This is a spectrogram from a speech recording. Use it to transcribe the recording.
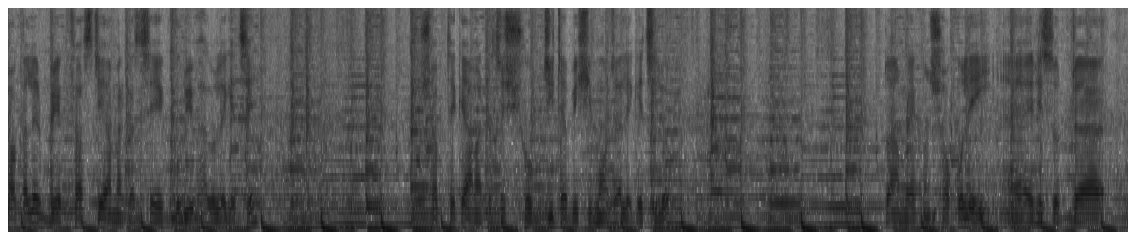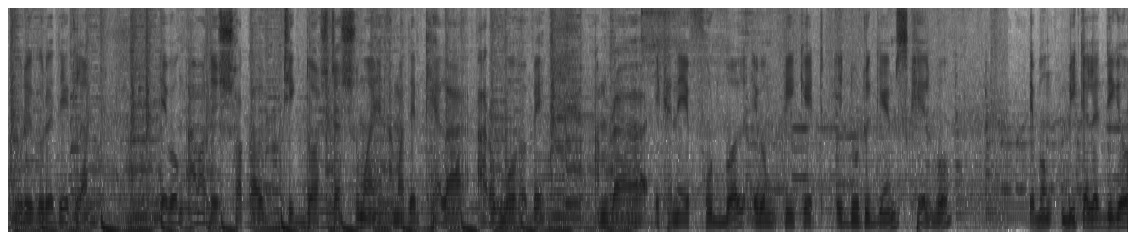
সকালের ব্রেকফাস্টে আমার কাছে খুবই ভালো লেগেছে। সব থেকে আমার কাছে সবজিটা বেশি মজা লেগেছিল। তো আমরা এখন সকলেই রিসোর্টটা ঘুরে ঘুরে দেখলাম এবং আমাদের সকাল ঠিক দশটার সময় আমাদের খেলা আরম্ভ হবে। আমরা এখানে ফুটবল এবং ক্রিকেট এই দুটো গেমস খেলব এবং বিকালের দিকেও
